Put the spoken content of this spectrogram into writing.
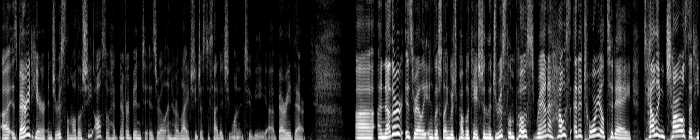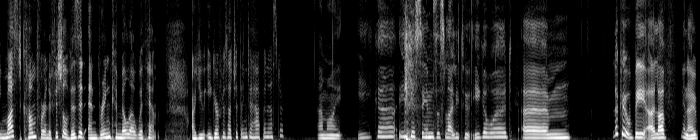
uh, is buried here in Jerusalem, although she also had never been to Israel in her life. She just decided she wanted to be uh, buried there. Uh, another Israeli English language publication, the Jerusalem Post, ran a house editorial today telling Charles that he must come for an official visit and bring Camilla with him. Are you eager for such a thing to happen, Esther? Am I eager? Eager seems a slightly too eager word. Um, look, it would be, I love, you know,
